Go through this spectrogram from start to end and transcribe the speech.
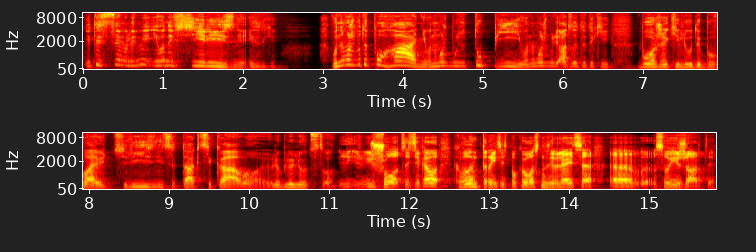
і ти з цими людьми, і вони всі різні. І ти такий. Вони можуть бути погані, вони можуть бути тупі, вони можуть бути. Але ти такий, Боже, які люди бувають різні, це так цікаво. Люблю людство. І, і що це цікаво? Хвилин 30, поки у вас не з'являються е, свої жарти.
